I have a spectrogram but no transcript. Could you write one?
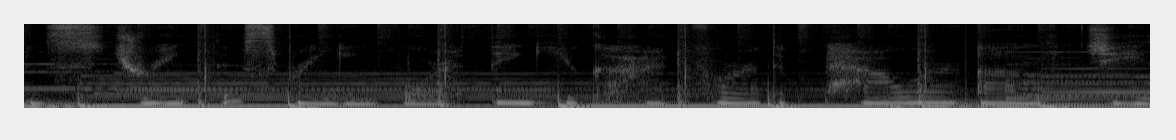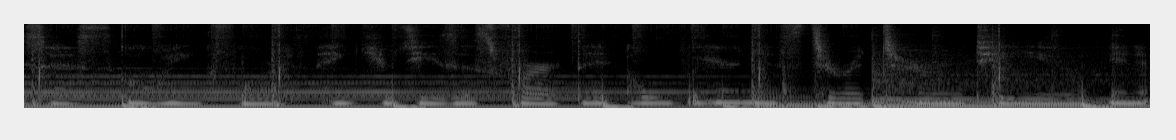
and strength that's springing forth. Thank you, God, for the power of Jesus going forth. Thank you, Jesus, for the awareness to return to you in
